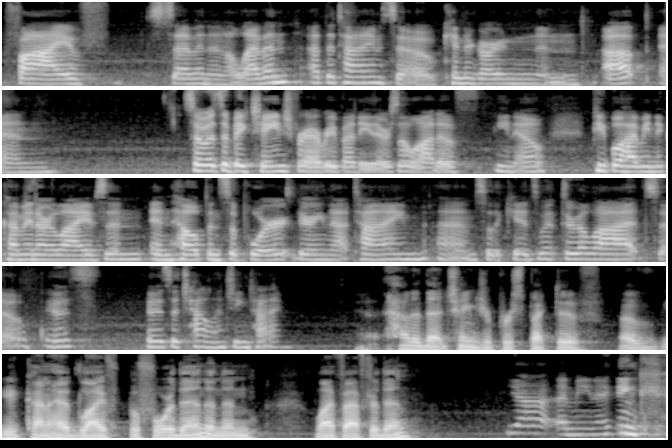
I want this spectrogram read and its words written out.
five, seven, and 11 at the time. So, kindergarten and up. And so it's a big change for everybody. There's a lot of, you know, people having to come in our lives and, and help and support during that time. Um, so the kids went through a lot. So it was it was a challenging time. How did that change your perspective of you kind of had life before then and then life after then? Yeah, I mean, I think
